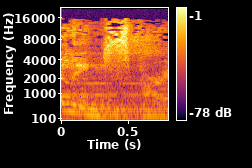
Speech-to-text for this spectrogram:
Killing spree.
